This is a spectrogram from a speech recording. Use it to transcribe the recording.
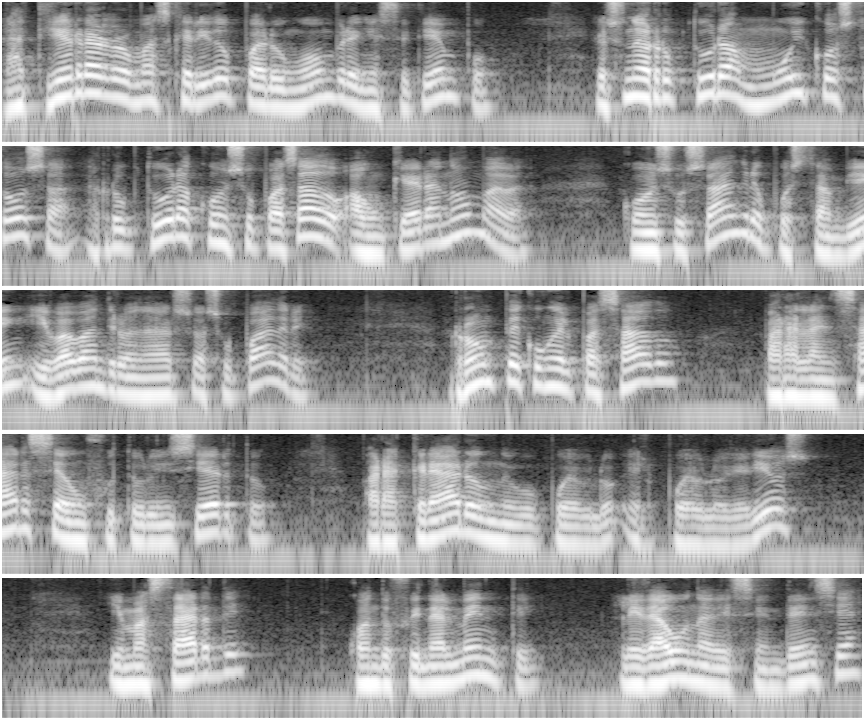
La tierra era lo más querido para un hombre en este tiempo. Es una ruptura muy costosa, ruptura con su pasado, aunque era nómada. Con su sangre, pues también iba a abandonar a su padre. Rompe con el pasado para lanzarse a un futuro incierto, para crear un nuevo pueblo, el pueblo de Dios. Y más tarde, cuando finalmente le da una descendencia,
